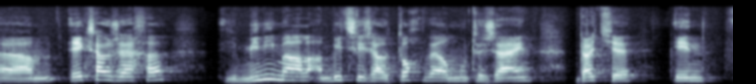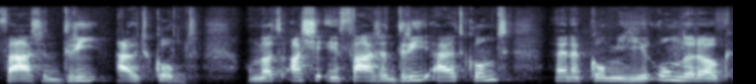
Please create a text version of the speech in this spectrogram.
Um, ik zou zeggen, je minimale ambitie zou toch wel moeten zijn dat je in fase 3 uitkomt. Omdat als je in fase 3 uitkomt, dan kom je hieronder ook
